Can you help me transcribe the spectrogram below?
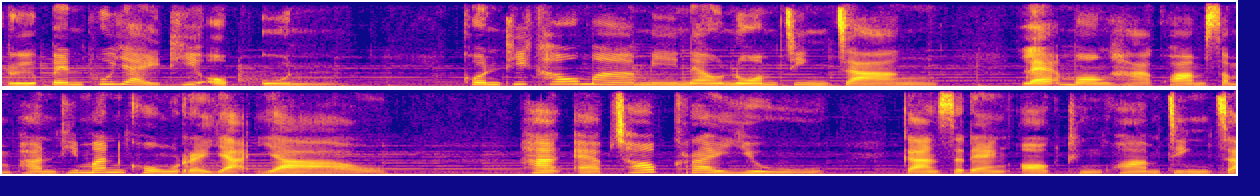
หรือเป็นผู้ใหญ่ที่อบอุ่น คนที่เข้ามามีแนวโน้มจริงจัง และมองหาความสัมพันธ์ที่มั่นคงระยะยาว หากแอบชอบใครอยู่ การแสดงออกถึงความจริงใจ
